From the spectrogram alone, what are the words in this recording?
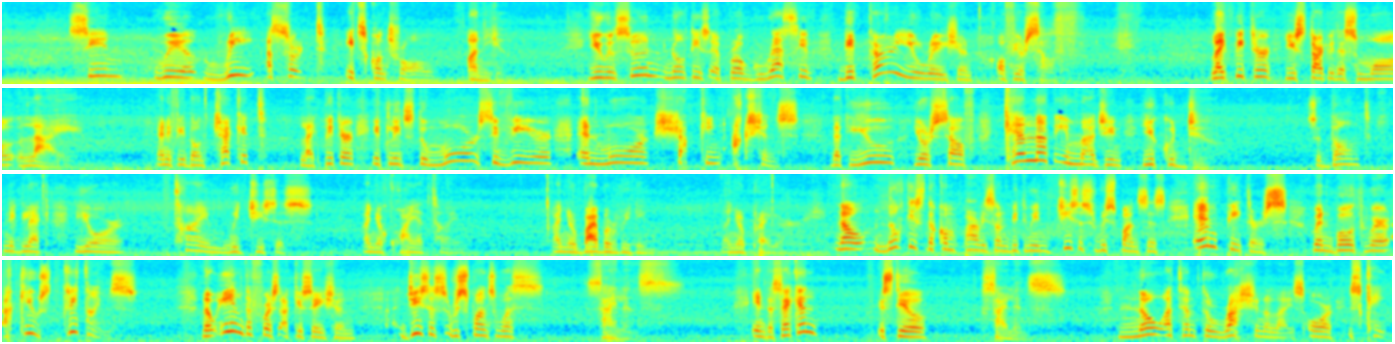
sin will reassert its control on you. You will soon notice a progressive deterioration of yourself. Like Peter, you start with a small lie. And if you don't check it, Like Peter, it leads to more severe and more shocking actions that you yourself cannot imagine you could do. So don't neglect your time with Jesus and your quiet time and your Bible reading and your prayer. Now, notice the comparison between Jesus' responses and Peter's when both were accused three times. Now, in the first accusation, Jesus' response was silence. In the second, still silence. No attempt to rationalize or escape.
